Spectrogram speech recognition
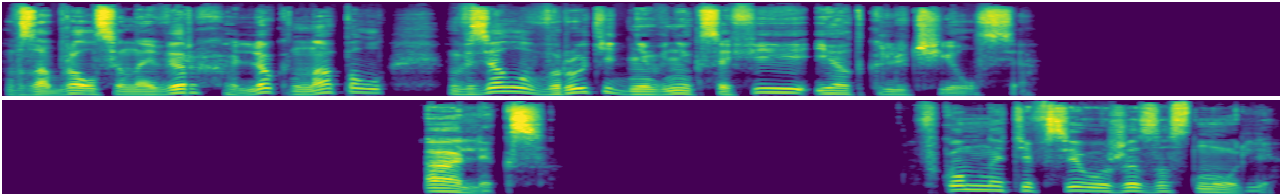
Взобрался наверх, лег на пол, взял в руки дневник Софии и отключился. Алекс. В комнате все уже заснули.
